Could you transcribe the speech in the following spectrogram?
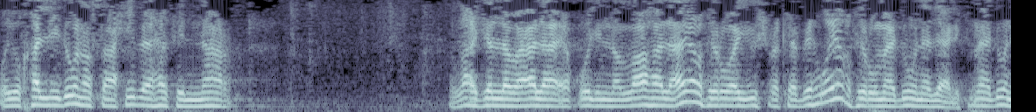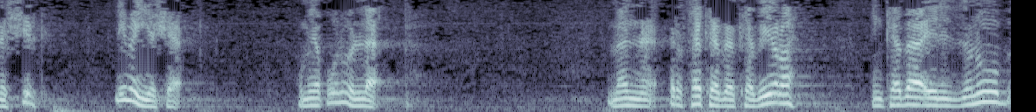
ويخلدون صاحبها في النار. الله جل وعلا يقول إن الله لا يغفر أن يشرك به ويغفر ما دون ذلك ما دون الشرك لمن يشاء. هم يقولون لا. من ارتكب كبيرة من كبائر الذنوب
